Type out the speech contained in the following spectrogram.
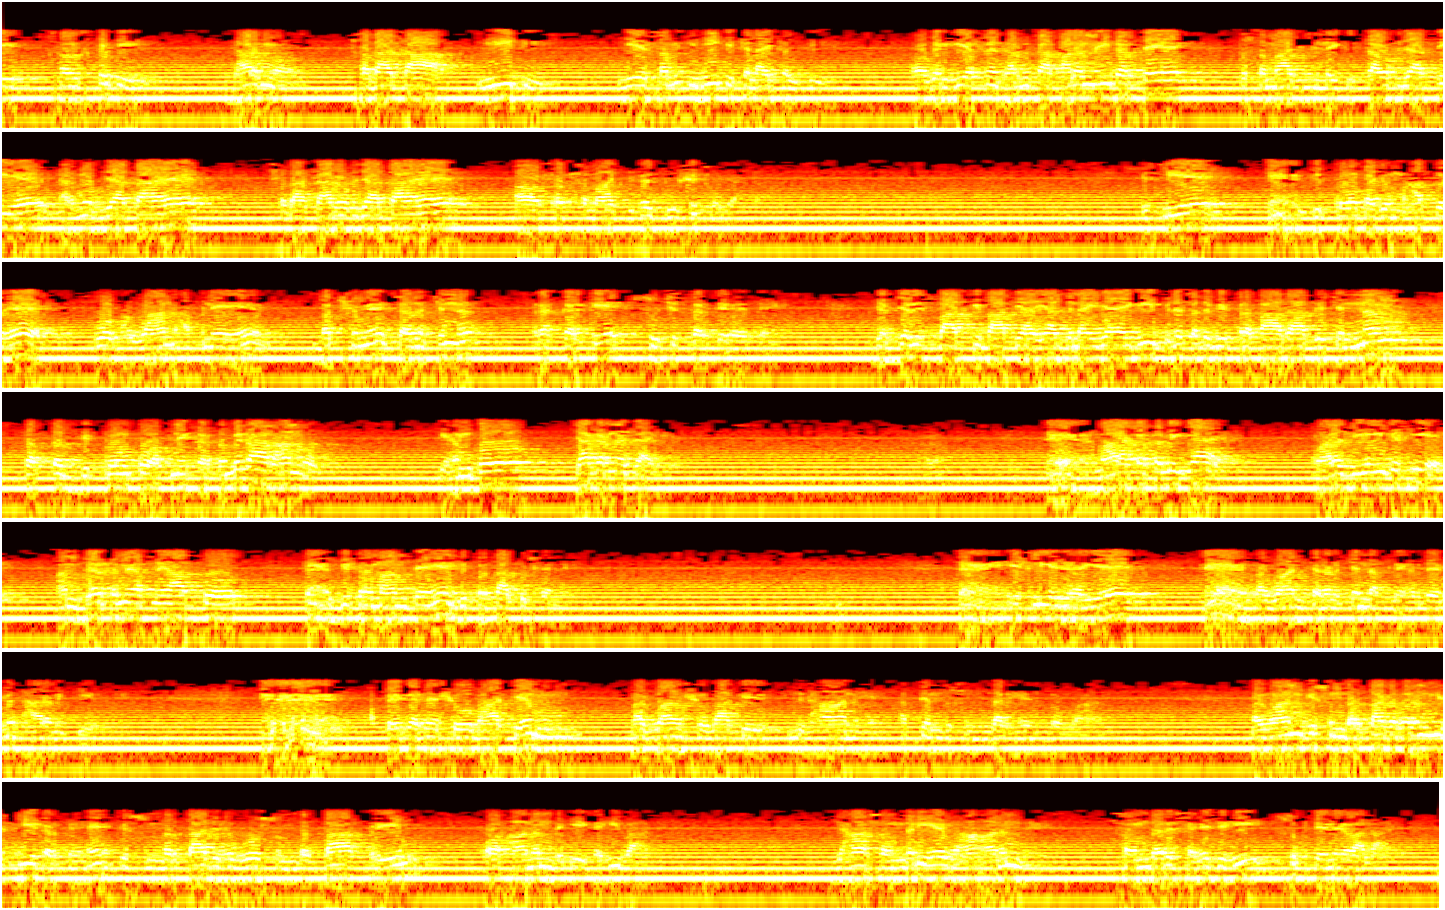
संस्कृति, धर्म, सदाचार, नीति, ये सब इन्हीं की चलाई चलती है। और अगर ये अपने धर्म का पालन नहीं करते तो समाज में नैतिकता उठ जाती है, धर्म उठ जाता है, सदाचार उठ जाता है, और सब समाज जो है दूषित हो जाता है। इसलिए विप्रो का जो महत्व है, वो भगवान अपने पक्ष में चरण चिन्ह रख करके सूचित करते रहते हैं। जब जब इस बात की बात याद दिलाई जाएगी विलसत विप्रपादाद्य चिन्हम, तब तक विप्रों को अपने कर्तव्य का आधान हो कि हमको क्या करना चाहिए। हमारा कर्तव्य क्या है? हमारा जीवन किस लिए हम व्यर्थ में अपने आप को विप्र मानते हैं विप्रता कुछ है नहीं। इसलिए जो ये, भगवान चरण चिन्ह अपने हृदय में धारण किए हुए। कहते हैं शोभाग्यम भगवान शोभा के निधान है, अत्यंत सुंदर है भगवान। भगवान की सुंदरता का वर्णन इसलिए करते हैं कि सुंदरता जो है वो सुंदरता, प्रेम और आनंद एक ही बात है। जहाँ सौंदर्य है, वहाँ आनंद है। सौंदर्य सहज ही सुख देने वाला है।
